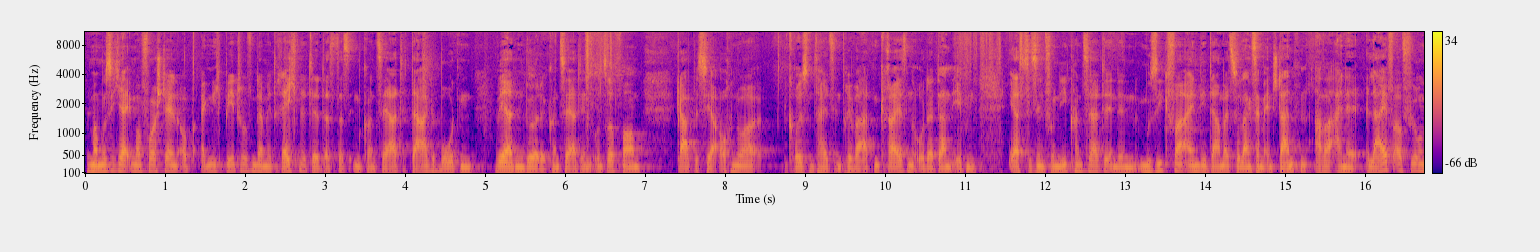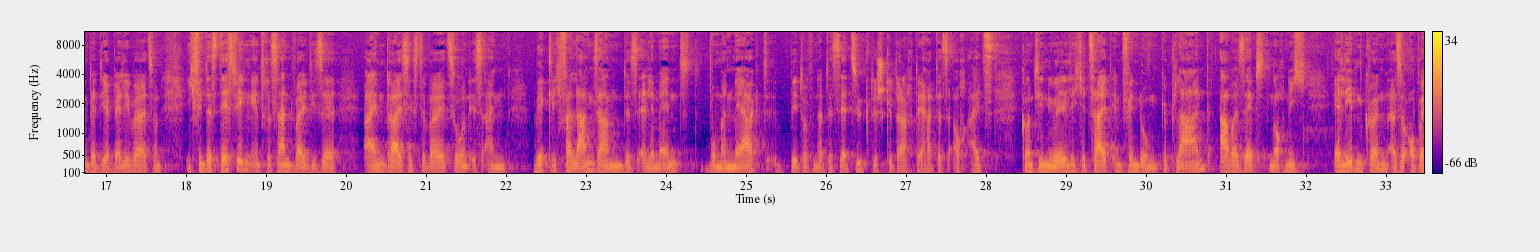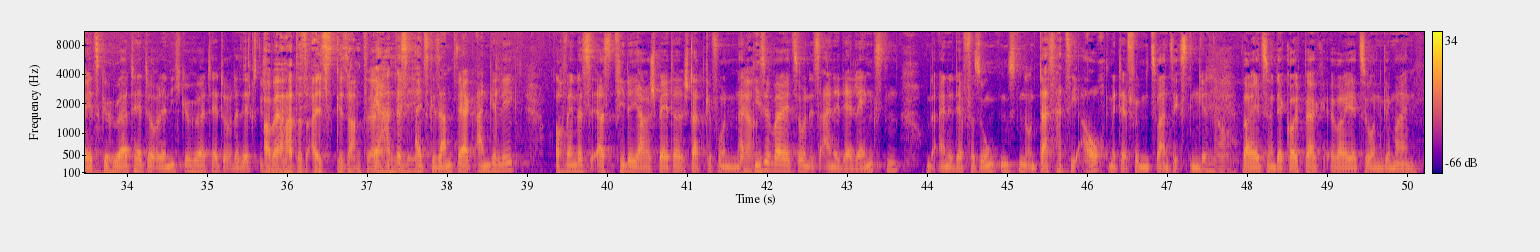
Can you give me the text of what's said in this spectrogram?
Man muss sich ja immer vorstellen, ob eigentlich Beethoven damit rechnete, dass das im Konzert dargeboten werden würde. Konzerte in unserer Form gab es ja auch nur größtenteils in privaten Kreisen oder dann eben erste Sinfoniekonzerte in den Musikvereinen, die damals so langsam entstanden. Aber eine Live-Aufführung der Diabelli-Variation, ich finde das deswegen interessant, weil diese 31. Variation ist ein wirklich verlangsamendes Element, wo man merkt, Beethoven hat es sehr zyklisch gedacht, er hat es auch als kontinuierliche Zeitempfindung geplant, aber selbst noch nicht erleben können. Also ob er jetzt gehört hätte oder nicht gehört hätte oder selbst gespielt Aber er hat es als Gesamtwerk er angelegt. Er hat es als Gesamtwerk angelegt, auch wenn das erst viele Jahre später stattgefunden hat. Ja. Diese Variation ist eine der längsten und eine der versunkensten und das hat sie auch mit der 25. Genau. Variation, der Goldberg-Variation gemein.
